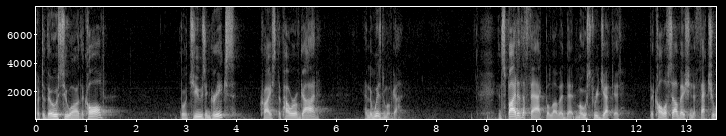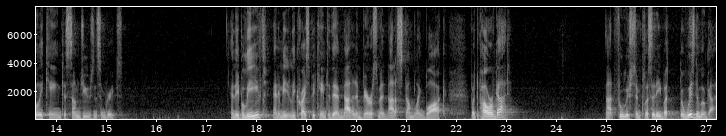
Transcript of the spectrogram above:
But to those who are the called, both Jews and Greeks, Christ, the power of God, and the wisdom of God. In spite of the fact, beloved, that most reject it, the call of salvation effectually came to some Jews and some Greeks. And they believed, and immediately Christ became to them not an embarrassment, not a stumbling block, but the power of God. Not foolish simplicity, but the wisdom of God.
